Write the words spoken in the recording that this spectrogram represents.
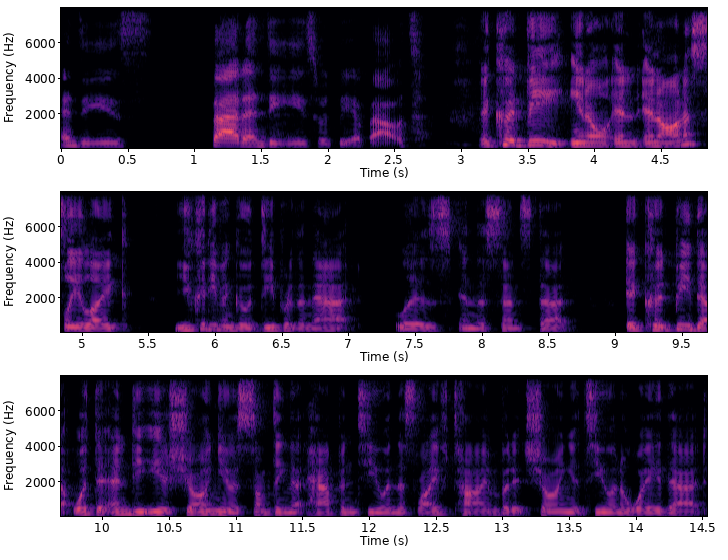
ndes bad ndes would be about. It could be you know and and honestly like you could even go deeper than that liz in the sense that it could be that what the NDE is showing you is something that happened to you in this lifetime, but it's showing it to you in a way that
